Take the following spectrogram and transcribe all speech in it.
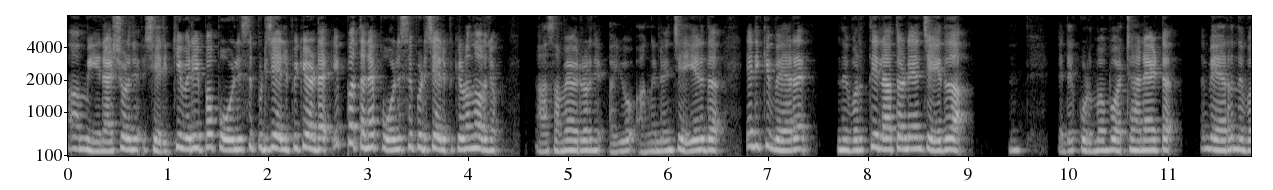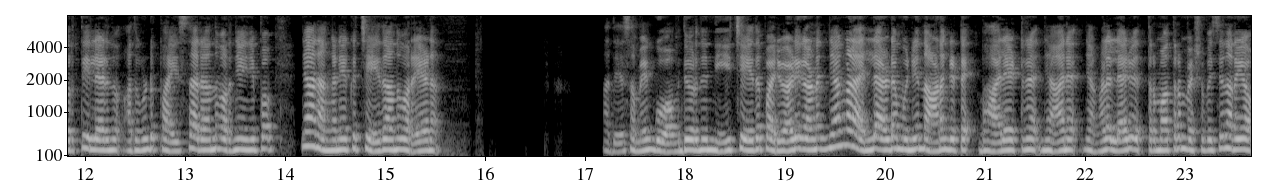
ആ മീനാക്ഷി പറഞ്ഞു ശരിക്കും ഇവരെ ഇപ്പൊ പോലീസ് പിടിച്ച് ഏൽപ്പിക്കേണ്ട ഇപ്പൊ തന്നെ പോലീസ് പിടിച്ച് ഏൽപ്പിക്കണം എന്ന് പറഞ്ഞു. ആ സമയം അവർ പറഞ്ഞു അയ്യോ അങ്ങനെയൊന്നും ചെയ്യരുത്. എനിക്ക് വേറെ നിവൃത്തിയില്ലാത്തതുകൊണ്ട് ഞാൻ ചെയ്തതാ. എന്റെ കുടുംബം പോറ്റാനായിട്ട് വേറെ നിവൃത്തിയില്ലായിരുന്നു അതുകൊണ്ട് പൈസ തരാന്ന് പറഞ്ഞു കഴിഞ്ഞപ്പോൾ ഞാൻ അങ്ങനെയൊക്കെ ചെയ്താന്ന് പറയാണ്. അതേസമയം ഗോമതി പറഞ്ഞു നീ ചെയ്ത പരിപാടി കാണാൻ ഞങ്ങൾ എല്ലാവരുടെ മുന്നിൽ നാണം കിട്ടെ. ബാലേട്ടന് ഞാൻ ഞങ്ങളെല്ലാവരും എത്രമാത്രം വിഷമിച്ചെന്നറിയോ?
